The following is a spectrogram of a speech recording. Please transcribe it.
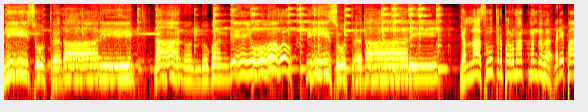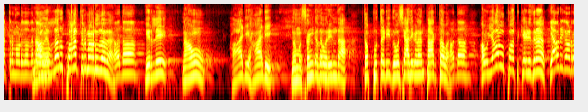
ನೀ ಸೂತ್ರಧಾರಿ, ನಾನೊಂದು ಗೊಂಬೆಯು ನೀ ಸೂತ್ರಧಾರಿ. ಎಲ್ಲಾ ಸೂತ್ರ ಪರಮಾತ್ಮಂದದ. ಬರೀ ಪಾತ್ರ ಮಾಡುದದ ನಾವು? ನಾವೆಲ್ಲರೂ ಪಾತ್ರ ಮಾಡುದದ. ಹೌದು. ಇರ್ಲಿ ನಾವು ಹಾಡಿ ಹಾಡಿ ನಮ್ಮ ಸಂಘದವರಿಂದ ತಪ್ಪು ತಡಿ ದೋಷಾದಿಗಳಂತ ಆಗ್ತಾವ ಅವು ಯಾವ ಅಂತ ಕೇಳಿದ್ರ? ಯಾವ್ರಿಗೆ ಅವ್ರ?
